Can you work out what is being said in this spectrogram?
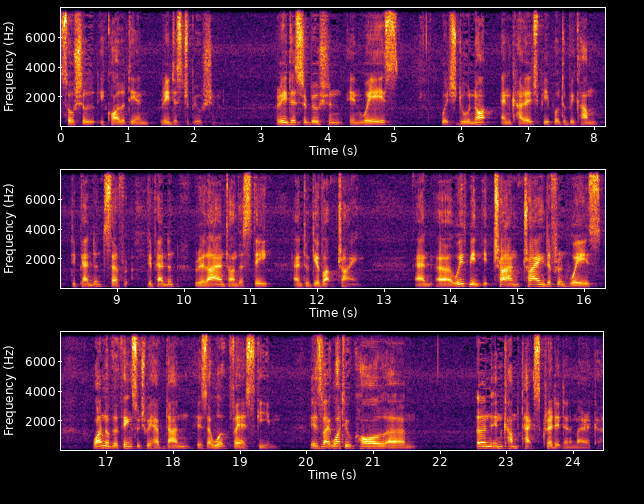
social equality and redistribution. Redistribution in ways which do not encourage people to become dependent, self-dependent, reliant on the state, and to give up trying. And uh, we've been try- trying different ways. One of the things which we have done is a workfare scheme. It's like what you call um, earned income tax credit in America.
